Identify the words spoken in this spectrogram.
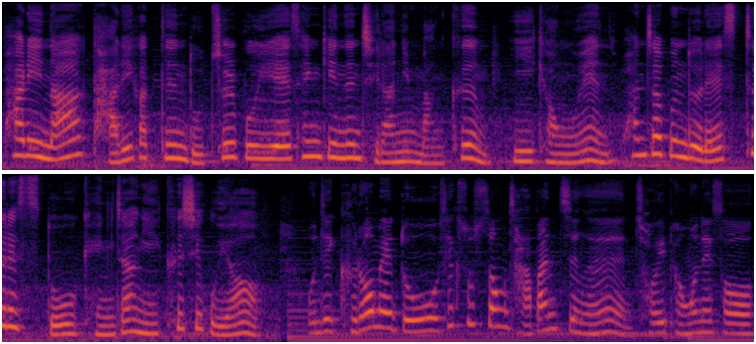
팔이나 다리 같은 노출 부위에 생기는 질환인 만큼 이 경우엔 환자분들의 스트레스도 굉장히 크시고요. 언제 그럼에도 색소성 자반증은 저희 병원에서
